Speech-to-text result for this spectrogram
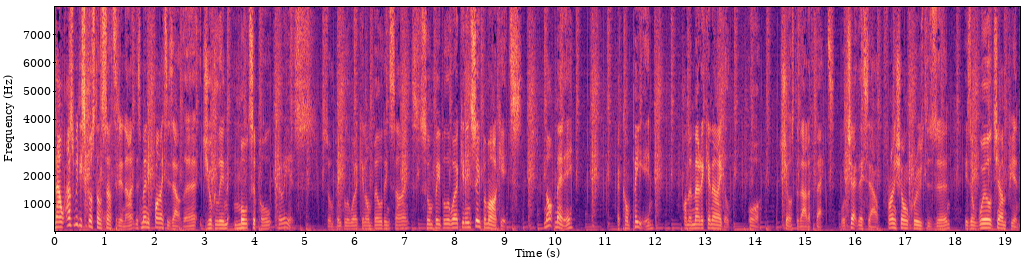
Now, as we discussed on Saturday night, there's many fighters out there juggling multiple careers. Some people are working on building sites, some people are working in supermarkets. Not many are competing on American Idol or shows to that effect. Well, check this out. Franchon Crews-Dezurn is a world champion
